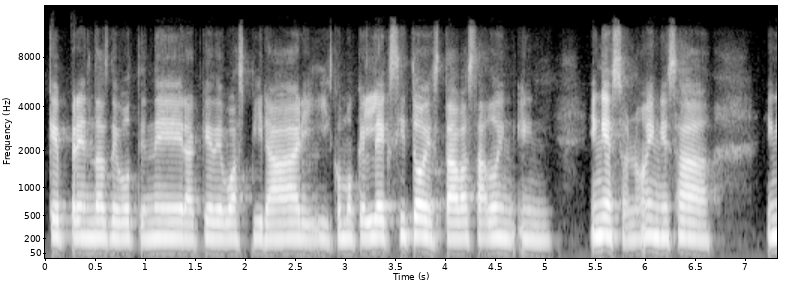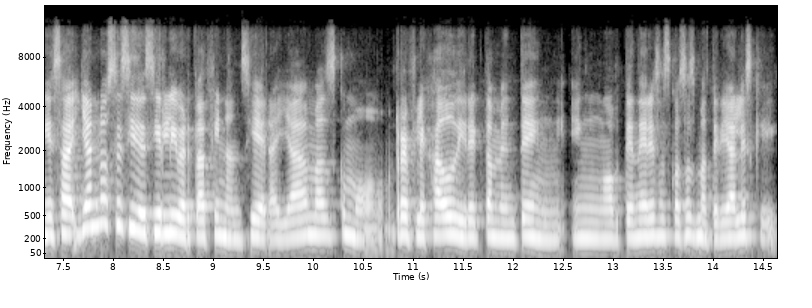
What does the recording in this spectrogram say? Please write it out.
qué prendas debo tener, a qué debo aspirar y, como que el éxito está basado en, en, eso, ¿no? En esa, en esa, ya no sé si decir libertad financiera, ya más como reflejado directamente en, en obtener esas cosas materiales que,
